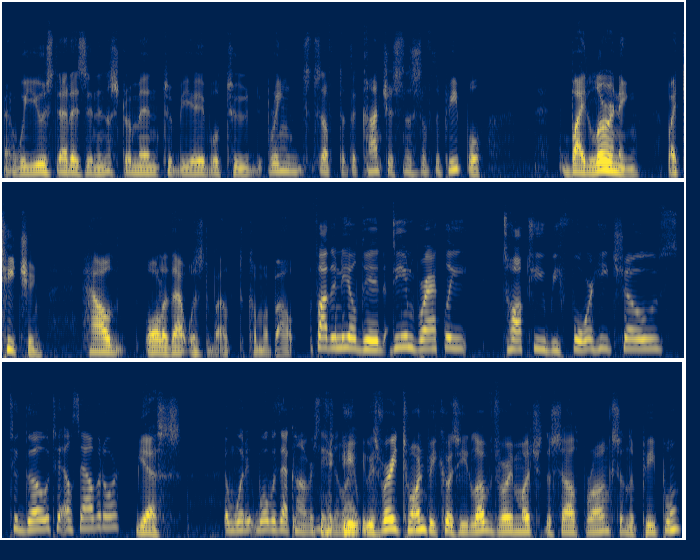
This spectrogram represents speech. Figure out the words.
And we used that as an instrument to be able to bring stuff to the consciousness of the people by learning, by teaching how all of that was about to come about. Father Neil, did Dean Brackley talk to you before he chose to go to El Salvador? Yes. And what what was that conversation he, like? He was very torn because he loved very much the South Bronx and the people,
